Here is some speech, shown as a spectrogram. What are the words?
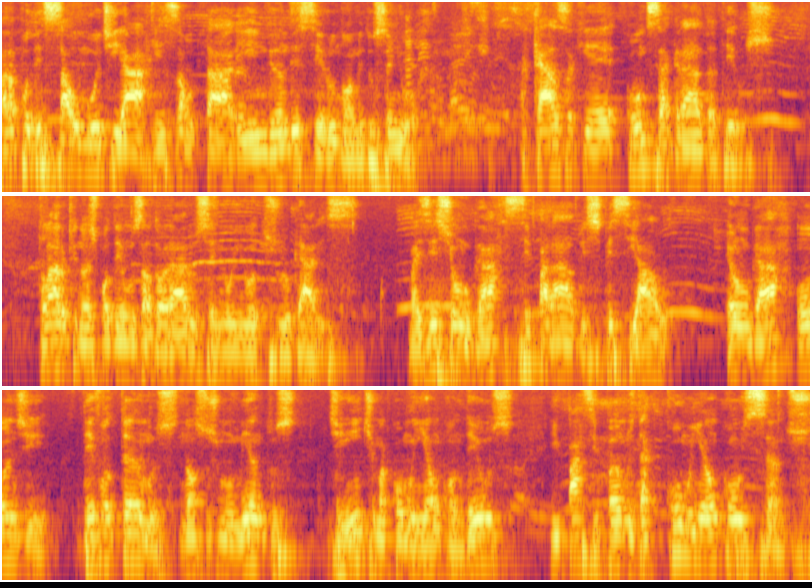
para poder salmodiar, exaltar e engrandecer o nome do Senhor. A casa que é consagrada a Deus. Claro que nós podemos adorar o Senhor em outros lugares, mas este é um lugar separado, especial. É um lugar onde devotamos nossos momentos de íntima comunhão com Deus e participamos da comunhão com os santos.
